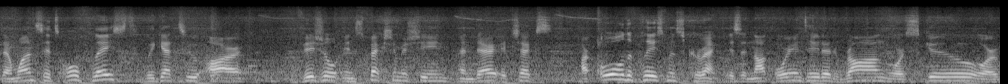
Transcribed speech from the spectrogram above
Then once it's all placed, we get to our visual inspection machine, and there it checks, are all the placements correct? Is it not orientated wrong or skew or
